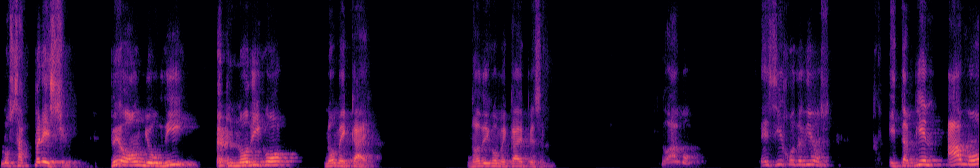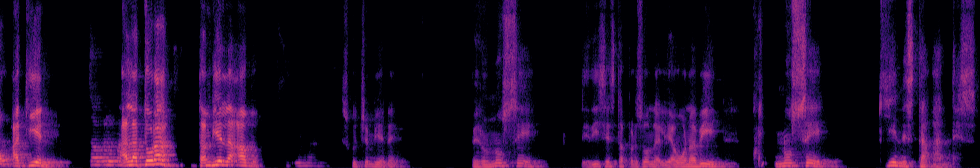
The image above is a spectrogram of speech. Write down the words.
los aprecio. Veo a un Yehudi, no digo, no me cae. No digo, me cae pesado. Lo amo. Es hijo de Dios. Y también amo a quién? A la Torah. También la amo. Escuchen bien, ¿eh? Pero no sé, le dice esta persona, Eliyahu Naví, no sé quién está antes.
